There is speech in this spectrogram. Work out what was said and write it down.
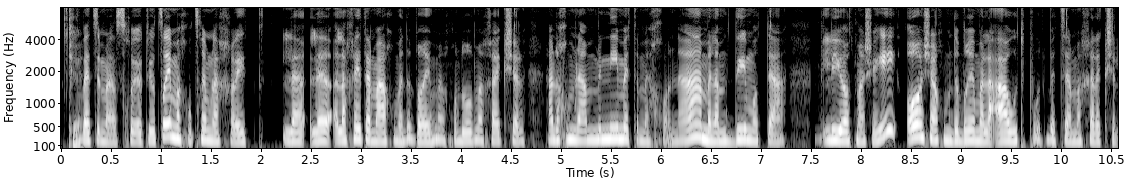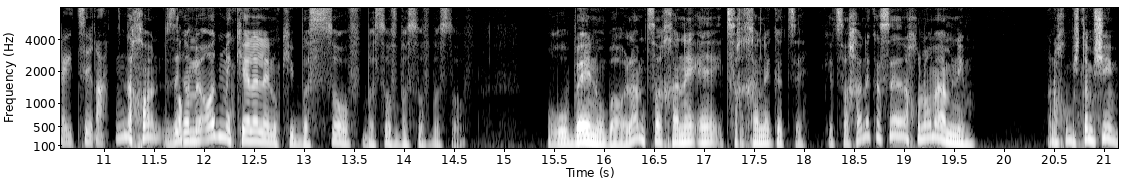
כן. בעצם על הזכויות יוצרים, אנחנו צריכים להחליט, לה, להחליט על מה אנחנו מדברים. אנחנו מדברים על חלק של, אנחנו מאמנים את המכונה, מלמדים אותה להיות מה שהיא, או שאנחנו מדברים על האאוטפוט, בעצם החלק של היצירה. נכון, זה אוקיי. גם מאוד מקל עלינו, כי בסוף, בסוף, בסוף, בסוף, רובנו בעולם צרכני, אה, צרכני קצה. כצרכני קצה אנחנו לא מאמנים, אנחנו משתמשים.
